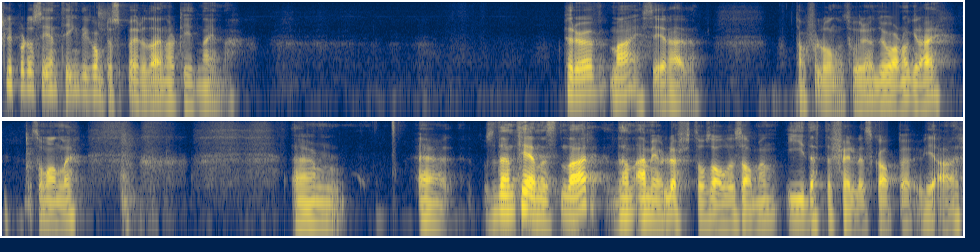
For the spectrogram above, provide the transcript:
Slipper du å si en ting de kommer til å spørre deg når tiden er inne. Prøv meg, sier Herren. Takk for lånet, Tore. Du var nå grei som vanlig. Um, uh, så Den tjenesten der den er med å løfte oss alle sammen i dette fellesskapet vi er.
